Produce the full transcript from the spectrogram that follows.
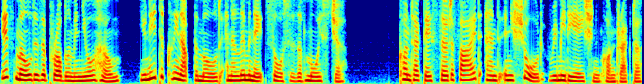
If mold is a problem in your home, you need to clean up the mold and eliminate sources of moisture. Contact a certified and insured remediation contractor.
